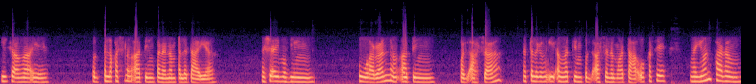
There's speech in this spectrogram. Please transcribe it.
ika nga eh, pagpalakas ng ating pananampalataya, na siya ay maging huwaran ng ating pag-asa, na talagang iangat yung pag-asa ng mga tao kasi ngayon parang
